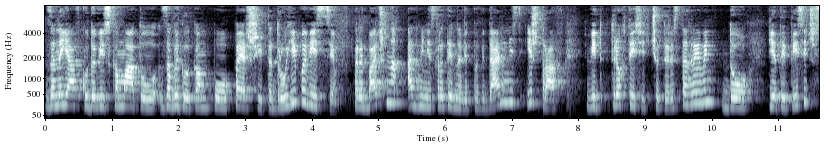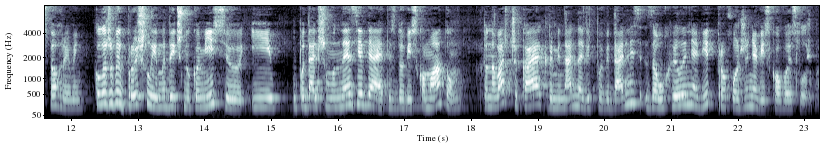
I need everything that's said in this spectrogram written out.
За неявку до військкомату за викликом по першій та другій повістці передбачена адміністративна відповідальність і штраф від 3400 гривень до 5100 гривень. Коли ж ви пройшли медичну комісію і у подальшому не з'являєтесь до військкомату, то на вас чекає кримінальна відповідальність за ухилення від проходження військової служби.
